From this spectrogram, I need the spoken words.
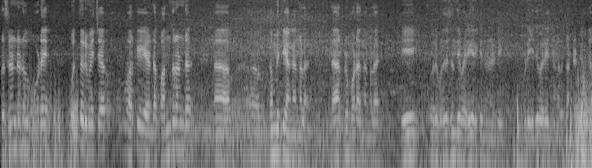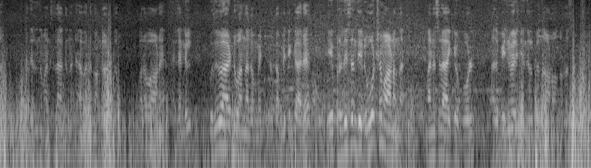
പ്രസിഡന്റിന് കൂടെ ഒത്തൊരുമിച്ച് വർക്ക് ചെയ്യേണ്ട പന്ത്രണ്ട് കമ്മിറ്റി അംഗങ്ങൾ ഡയറക്ടർ ബോർഡ് അംഗങ്ങളെ ഈ ഒരു പ്രതിസന്ധി പരിഹരിക്കുന്നതിന് വേണ്ടി ഇവിടെ ഇതുവരെയും ഞങ്ങൾ കണ്ടിട്ടില്ല. അതിൽ നിന്ന് മനസ്സിലാക്കുന്നുണ്ട് അവരുടെ പങ്കാളിത്തം കുറവാണ്. അല്ലെങ്കിൽ പുതുതായിട്ട് വന്ന കമ്മിറ്റി കമ്മിറ്റിക്കാർ ഈ പ്രതിസന്ധി രൂക്ഷമാണെന്ന് മനസ്സിലാക്കിയപ്പോൾ അത് പിൻവലിച്ചു നിൽക്കുന്നതാണോ എന്നുള്ള സംശയം.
